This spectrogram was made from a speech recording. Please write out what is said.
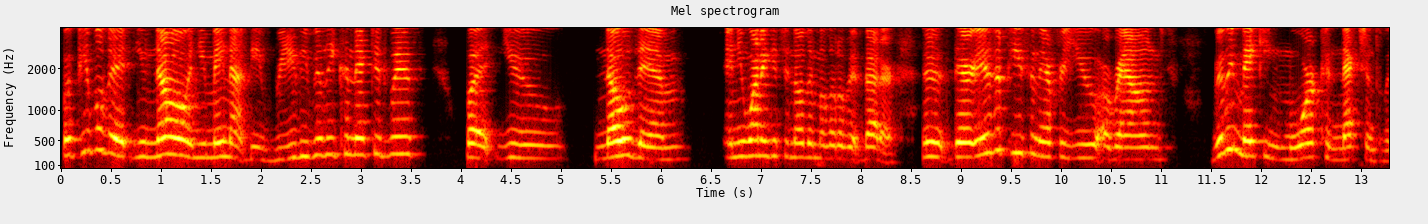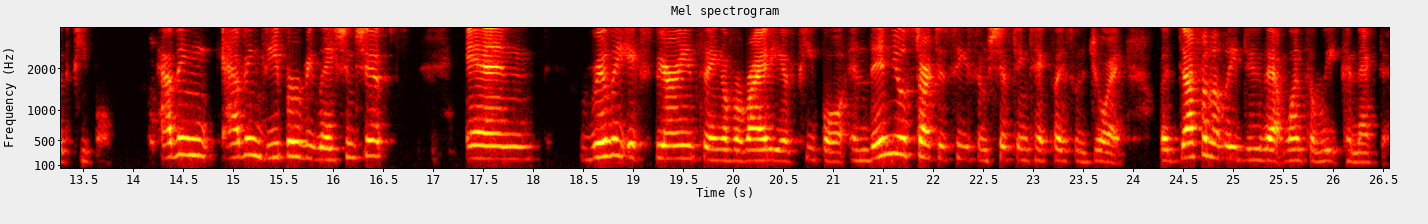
but people that you know and you may not be really, really connected with, but you know them and you want to get to know them a little bit better. There, there is a piece in there for you around really making more connections with people, having having deeper relationships and really experiencing a variety of people. And then you'll start to see some shifting take place with joy. But definitely do that once a week connecting.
